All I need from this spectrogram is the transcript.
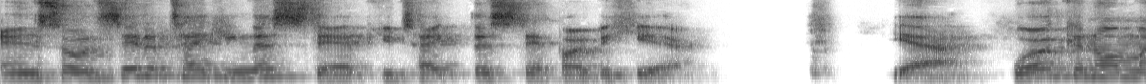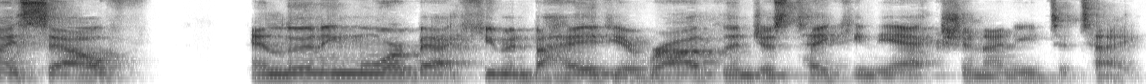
And so instead of taking this step you take this step over here. Yeah working on myself and learning more about human behavior rather than just taking the action I need to take.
